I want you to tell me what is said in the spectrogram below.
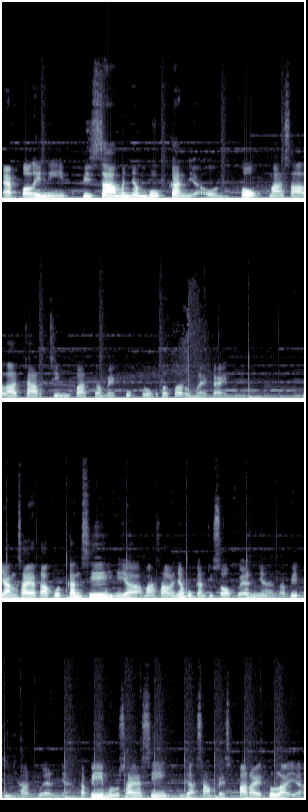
Apple ini bisa menyembuhkan ya untuk masalah charging pada MacBook Pro terbaru mereka ini yang saya takutkan sih ya masalahnya bukan di softwarenya tapi di hardwarenya. Tapi menurut saya sih nggak sampai separah itulah ya.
